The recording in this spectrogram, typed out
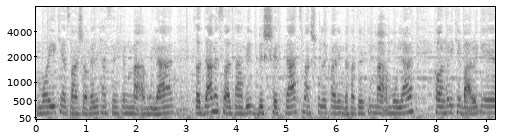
ما یکی از مشاغلی هستیم که معمولا تا دم سال تحویل به شدت مشغول کاریم به خاطر که معمولا کارهایی که برای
